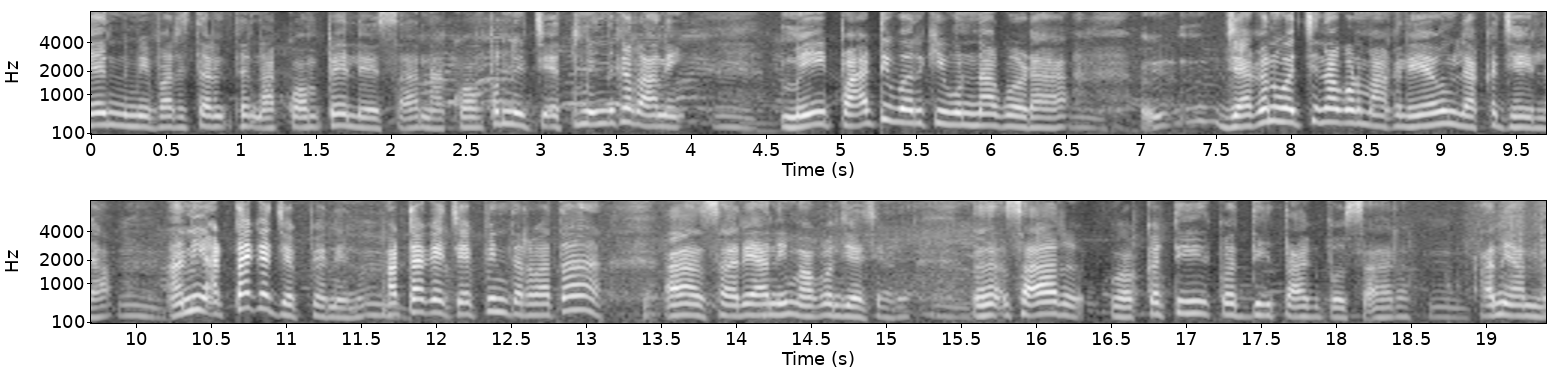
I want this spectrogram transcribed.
ఏంది మీ పరిస్థితి అంటే నాకు కొంపే లేదు సార్. నా కొంప నీ చేతి మీదకి రాని. మీ పార్టీ వరకు ఉన్నా కూడా జగన్ వచ్చినా కూడా మాకు ఏం లెక్క చేయలే అని అట్టాగే చెప్పాను నేను. అట్టాగే చెప్పిన తర్వాత "ఆ, సరే అని మగం చేశాడు. "ఆ, సార్ ఒక్కటి కొద్దిగా తాగిపో సార్ అని అన్న.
